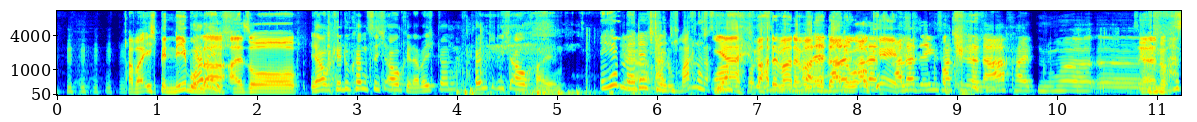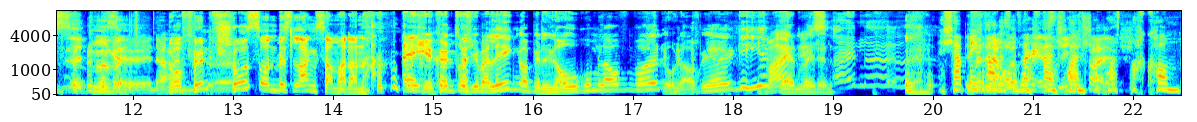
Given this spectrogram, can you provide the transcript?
Aber ich bin Nebula, Ehrlich? also. Ja, okay, du kannst dich auch heilen, aber ich, kann, ich könnte dich auch heilen. Ich hab Ja, Meditate. du Ich machst kann das ja. warte, warte, warte, da, du, Aller- okay. Allerdings hat sie danach halt nur. Äh, Ja, du hast äh, nur, Dicke in der nur Hand, fünf äh. Schuss und bist langsamer dann. Ey, ihr könnt euch überlegen, ob ihr low rumlaufen wollt oder ob ihr geheilt werden möchtet. Ich hab mir gerade so Aussage ist nicht falsch falsch. verpasst. Ach komm.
